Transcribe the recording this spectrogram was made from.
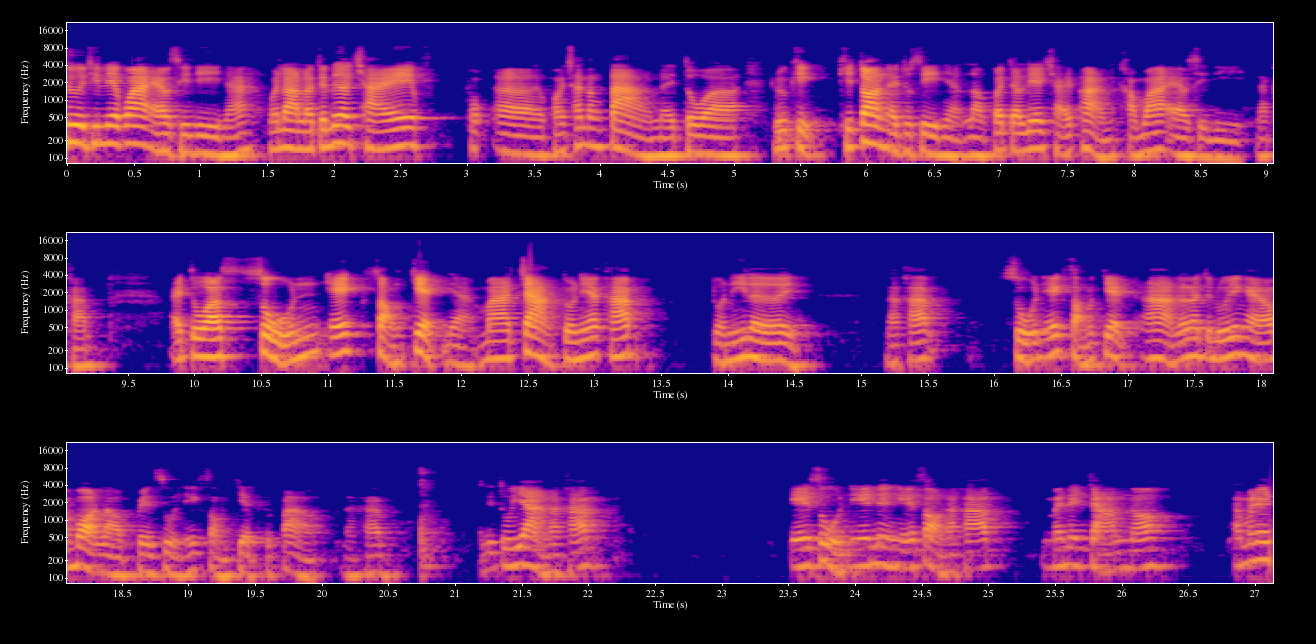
ชื่อที่เรียกว่า LCD นะ เวลาเราจะเลือกใช้ ฟังก์ชันต่างๆ ในตัว Liquid Crystal I2C เนี่ยเราก็จะเรียกใช้ผ่านคำว่า LCD นะครับไอตัว 0x27 เนี่ยมาจากตัวนี้ครับ ตัวนี้เลยนะครับ 0x27 อ่าแล้วเราจะรู้ยังไงว่าบอร์ดเราเป็น 0x27 หรือเปล่านะครับ อันนี้ตัวอย่างนะครับ A0 A1 A2 นะครับ ไม่ได้จำเนาะถ้าไม่ได้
